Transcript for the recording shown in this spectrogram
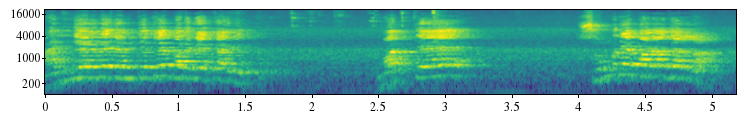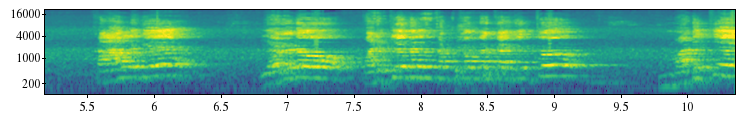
ಹನ್ನೆರಡು ಗಂಟೆಗೆ ಬರಬೇಕಾಗಿತ್ತು. ಮತ್ತೆ ಸುಮ್ಮನೆ ಬರೋದಲ್ಲ. ಕಾಲಿಗೆ ಎರಡು ಮಡಿಕೆಗಳನ್ನು ಕಟ್ಕೊಬೇಕಾಗಿತ್ತು. ಮಡಿಕೆ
